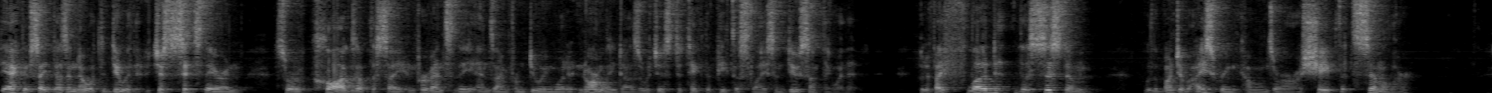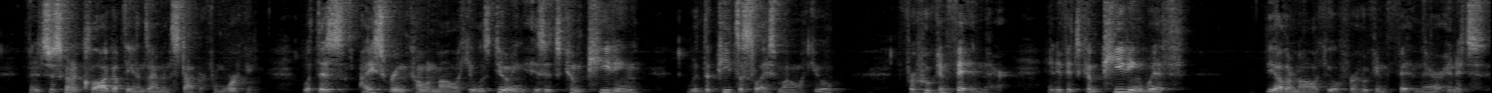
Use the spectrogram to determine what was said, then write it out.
the active site doesn't know what to do with it. It just sits there and sort of clogs up the site and prevents the enzyme from doing what it normally does, which is to take the pizza slice and do something with it. But if I flood the system with a bunch of ice cream cones or a shape that's similar, then it's just going to clog up the enzyme and stop it from working. What this ice cream cone molecule is doing is it's competing with the pizza slice molecule for who can fit in there. And if it's competing with the other molecule for who can fit in there, and it's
